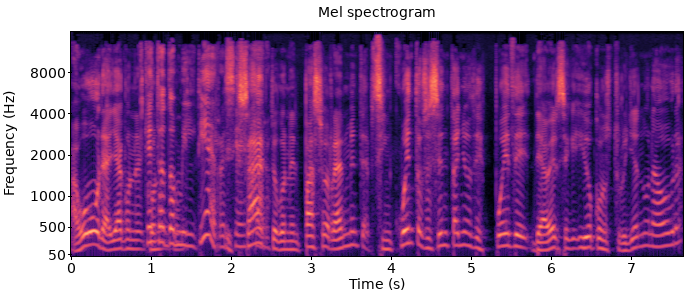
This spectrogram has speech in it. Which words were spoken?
ahora ya con el... esto es 2010 recién. Exacto, con el paso realmente 50 o 60 años después de, de, haberse ido construyendo una obra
